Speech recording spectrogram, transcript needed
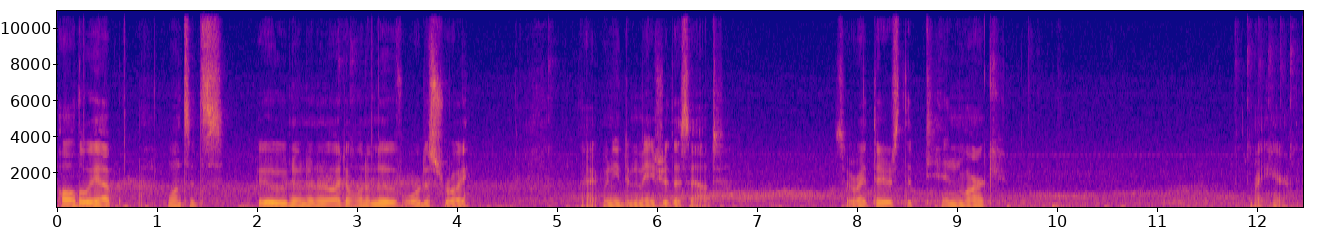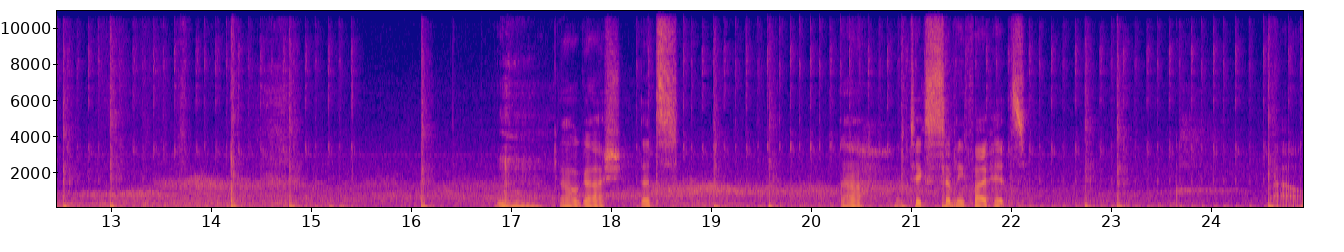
all the way up. Once it's Ooh, no, no, no, I don't want to move or destroy. Alright, we need to measure this out. So right there's the 10 mark. Right here. Mm, oh gosh, that's... Oh, it takes 75 hits. Wow,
